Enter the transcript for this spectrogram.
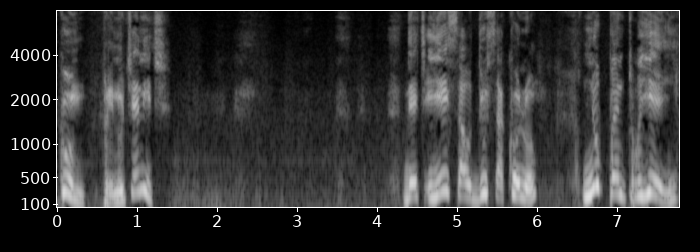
cum? Prin ucenici. Deci ei s-au dus acolo, nu pentru ei,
